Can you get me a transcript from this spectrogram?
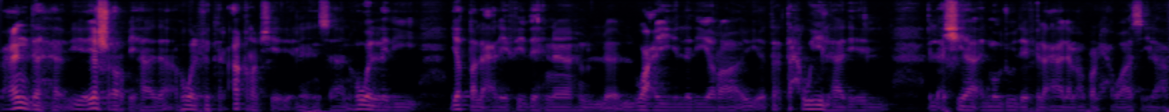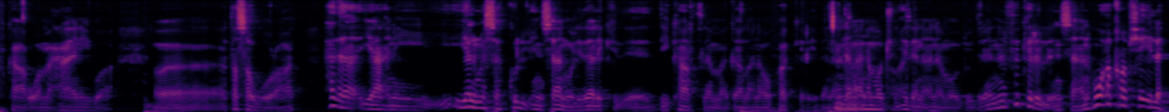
عنده يشعر بهذا هو الفكر أقرب شيء للإنسان هو الذي يطلع عليه في ذهنه ال- الوعي الذي يرى تحويل هذه ال- الأشياء الموجودة في العالم عبر الحواس إلى أفكار ومعاني وتصورات. هذا يعني يلمسه كل إنسان ولذلك ديكارت لما قال أنا أفكر إذا إذا أنا موجود. إذا أنا موجود. لأن فكر الإنسان هو أقرب شيء له.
